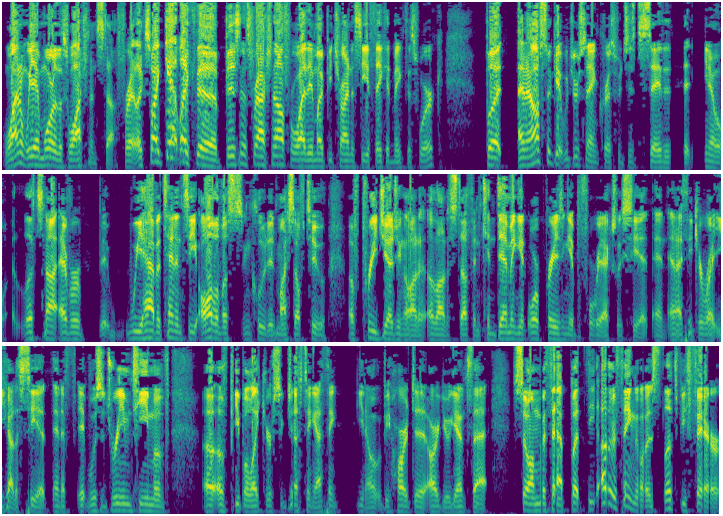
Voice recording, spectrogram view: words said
why don't we have more of this Watchmen stuff?" Right? Like, so I get like the business rationale for why they might be trying to see if they could make this work. But and I also get what you're saying, Chris, which is to say that, that you know let's not ever we have a tendency, all of us included, myself too, of prejudging a lot of a lot of stuff and condemning it or praising it before we actually see it. And and I think you're right. You got to see it. And if it was a dream team of uh, of people like you're suggesting, I think you know it would be hard to argue against that. So I'm with that. But the other thing though is, let's be fair,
